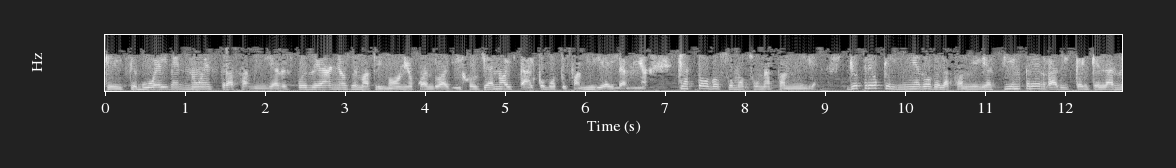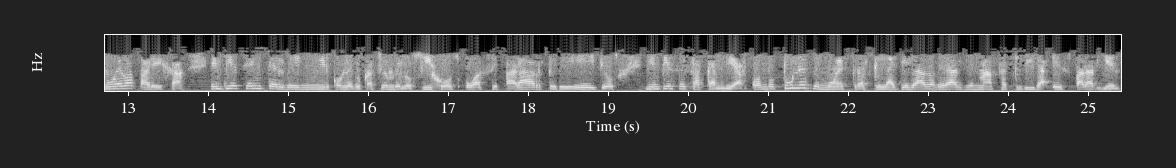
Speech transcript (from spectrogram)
que se vuelve nuestra familia después de años de matrimonio, cuando hay hijos, ya no hay tal como tu familia y la mía, ya todos somos una familia. Yo creo que el miedo de la familia siempre radica en que la nueva pareja empiece a intervenir con la educación de los hijos o a separarte de ellos y empieces a cambiar. Cuando tú les demuestras que la llegada de alguien más a tu vida es para bien,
